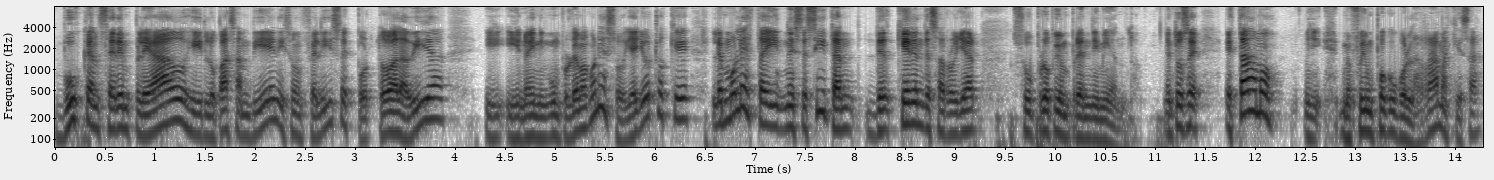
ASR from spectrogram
buscan ser empleados y lo pasan bien y son felices por toda la vida y, no hay ningún problema con eso. Y hay otros que les molesta y necesitan, quieren desarrollar su propio emprendimiento. Entonces, estábamos, y me fui un poco por las ramas quizás,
